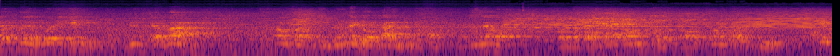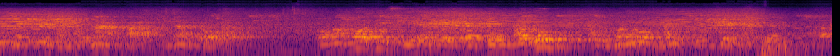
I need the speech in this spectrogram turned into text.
รถมือคนนี้เนื่องจากว่าต้องปฏิบัติไม่ตรงกันนะครับนั้นแล้วก่อนแต่แล้วต้องตรวจสอบต้องปฏิบัติขึ้นมันขึ้นมันบนหน้าขาที่หน้าจอพอมาข้อที่สี่ให้ตรวจสอบปุ่มบอลลุ่มปุ่มบอลลุ่มหรือปุ่มเด้งเสียงนะครับ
